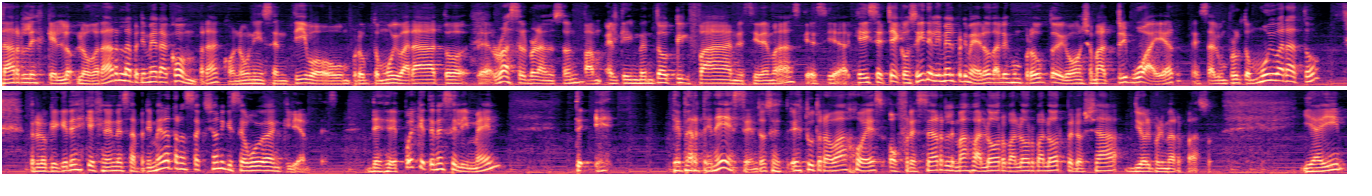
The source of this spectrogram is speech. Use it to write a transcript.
darles que lograr la primera compra con un incentivo o un producto muy barato. Russell Branson, el que inventó ClickFunnels y demás, que decía, que dice, che, conseguite el email primero, dales un producto y lo vamos a llamar Tripwire, es un producto muy barato, pero lo que querés es que generen esa primera transacción y que se vuelvan clientes. Desde después que tenés el email, te, eh, te pertenece. Entonces, es tu trabajo es ofrecerle más valor, valor, valor, pero ya dio el primer paso. Y ahí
